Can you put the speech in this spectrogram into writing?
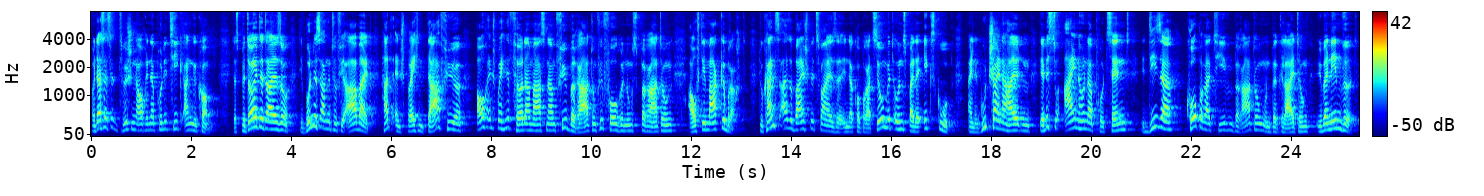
Und das ist inzwischen auch in der Politik angekommen. Das bedeutet also, die Bundesagentur für Arbeit hat entsprechend dafür auch entsprechende Fördermaßnahmen für Beratung, für Vorgründungsberatung auf den Markt gebracht. Du kannst also beispielsweise in der Kooperation mit uns bei der X-Group einen Gutschein erhalten, der bis zu 100 Prozent dieser kooperativen Beratung und Begleitung übernehmen wird.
